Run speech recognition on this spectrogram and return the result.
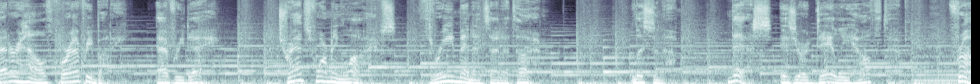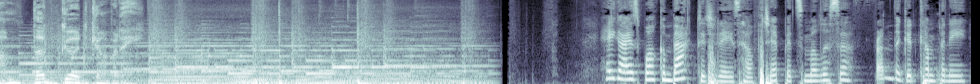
better health for everybody, every day. Transforming lives, three minutes at a time. Listen up. This is your daily health tip from The Good Company. Hey guys, welcome back to today's health tip. It's Melissa from The Good Company.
